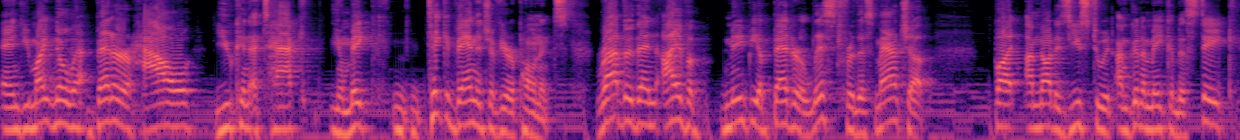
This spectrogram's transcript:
and you might know better how you can attack. You know, make take advantage of your opponents rather than I have a maybe a better list for this matchup, but I'm not as used to it. I'm gonna make a mistake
